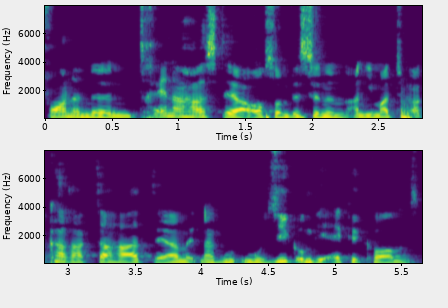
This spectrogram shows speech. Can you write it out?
vorne einen Trainer hast, der auch so ein bisschen einen Animateurcharakter hat, der mit einer guten Musik um die Ecke kommt,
